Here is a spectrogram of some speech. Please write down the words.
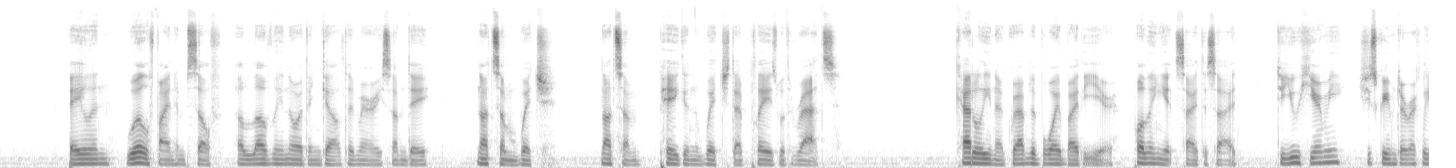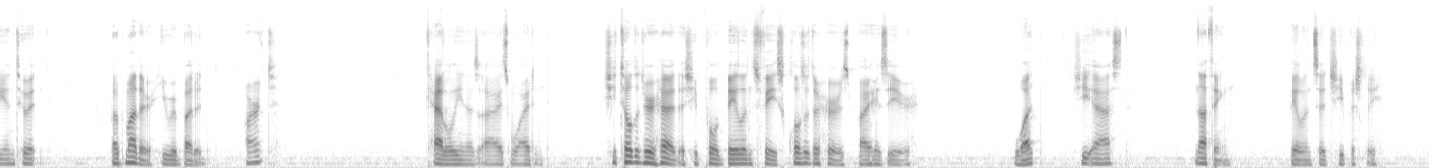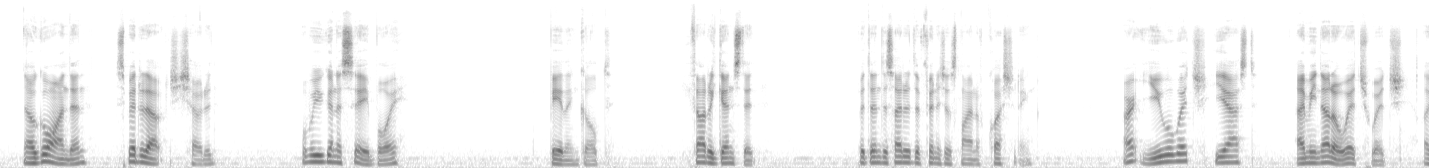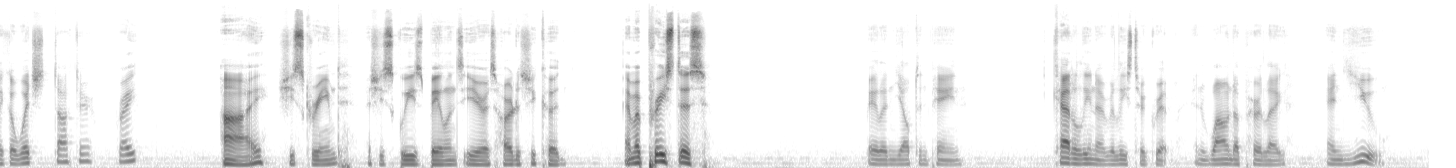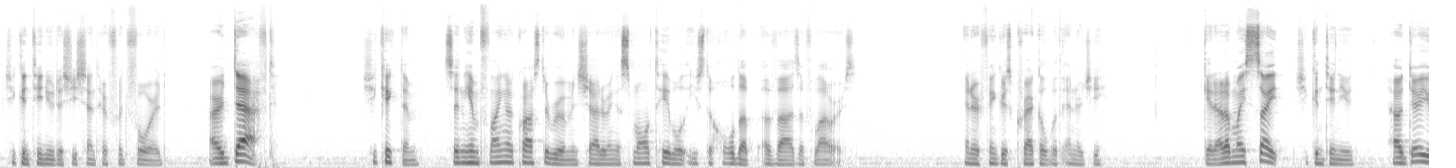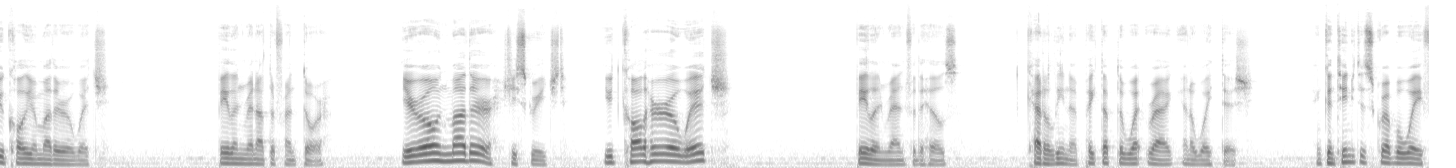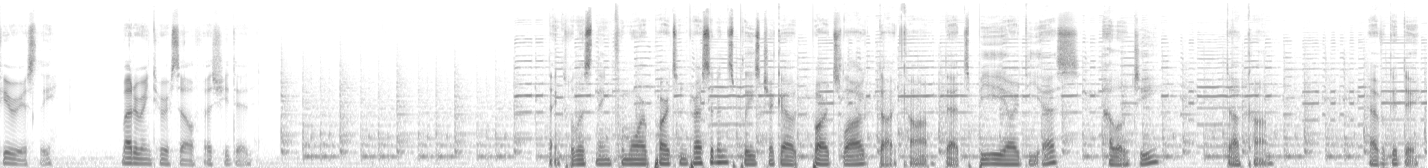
Balin will find himself a lovely northern gal to marry some day, not some witch, not some pagan witch that plays with rats. Catalina grabbed the boy by the ear, pulling it side to side. Do you hear me? she screamed directly into it. But, mother, he rebutted, aren't? Catalina's eyes widened. She tilted her head as she pulled Balin's face closer to hers by his ear. What? she asked. Nothing, Balin said sheepishly. Now go on then. Spit it out, she shouted. What were you going to say, boy? Balin gulped. He thought against it, but then decided to finish his line of questioning. Aren't you a witch? he asked. I mean, not a witch witch, like a witch doctor, right? I, she screamed as she squeezed Balin's ear as hard as she could, am a priestess. Balin yelped in pain. Catalina released her grip and wound up her leg. And you, she continued as she sent her foot forward, are daft. She kicked him, sending him flying across the room and shattering a small table that used to hold up a vase of flowers. And her fingers crackled with energy. Get out of my sight, she continued. How dare you call your mother a witch? Balin ran out the front door. Your own mother, she screeched. You'd call her a witch? Balin ran for the hills. Catalina picked up the wet rag and a white dish, and continued to scrub away furiously, muttering to herself as she did. Thanks for listening. For more parts and precedents, please check out bardslog.com. That's B E R D S L O G.com. Have a good day.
